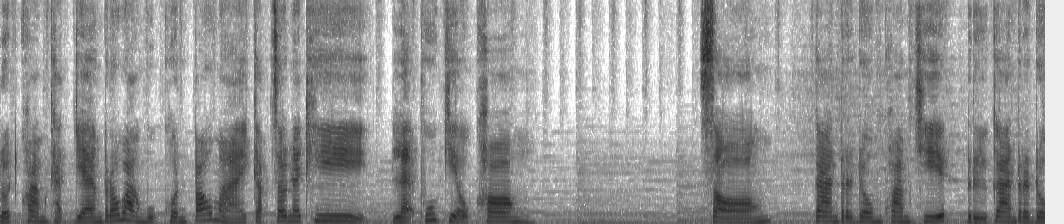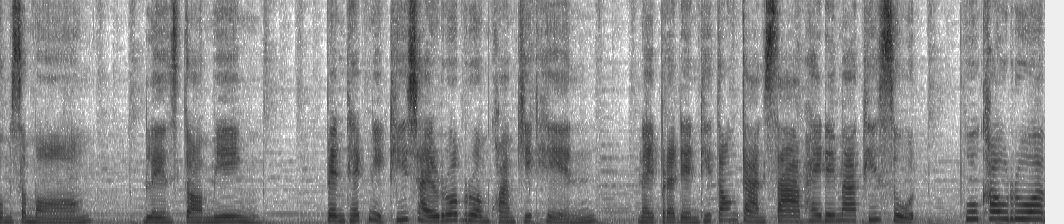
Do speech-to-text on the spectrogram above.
ลดความขัดแย้งระหว่างบุคคลเป้าหมายกับเจ้าหน้าที่ และผู้เกี่ยวข้อง 2. การระดมความคิดหรือการระดมสมอง brainstorming เป็นเทคนิคที่ใช้รวบรวมความคิดเห็น ในประเด็นที่ต้องการทราบให้ได้มากที่สุด ผู้เข้าร่วม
